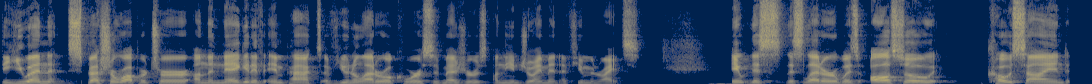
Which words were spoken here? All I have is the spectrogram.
the UN Special Rapporteur on the negative impact of unilateral coercive measures on the enjoyment of human rights. It, this, this letter was also co signed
